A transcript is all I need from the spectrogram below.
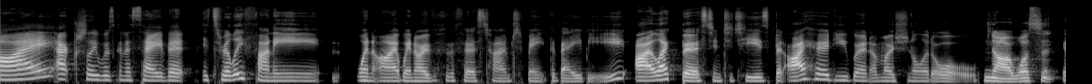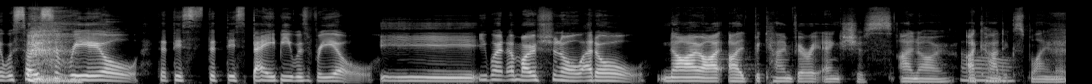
I actually was going to say that it's really funny when I went over for the first time to meet the baby. I like burst into tears, but I heard you weren't emotional at all. No, I wasn't. It was so surreal that this that this baby was real. You weren't emotional at all. no, I, I became very anxious. I know. I can't Oh. explain it.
